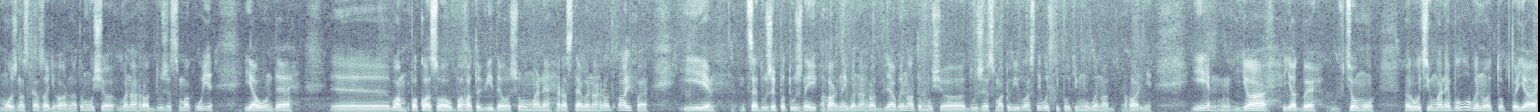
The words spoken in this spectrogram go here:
можна сказати гарна, тому що виноград дуже смакує. Я он де е, вам показував багато відео, що у мене росте виноград Альфа. І це дуже потужний гарний виноград для вина, тому що дуже смакові властивості потім у вина гарні. І я якби в цьому році в мене було вино, тобто я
